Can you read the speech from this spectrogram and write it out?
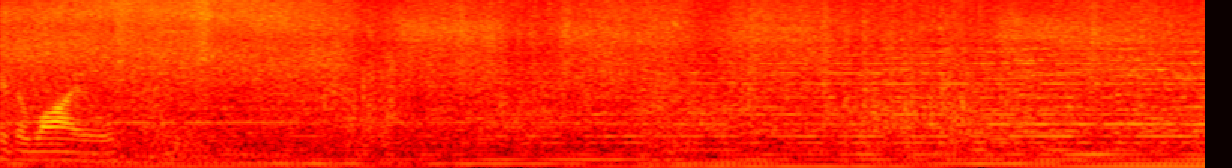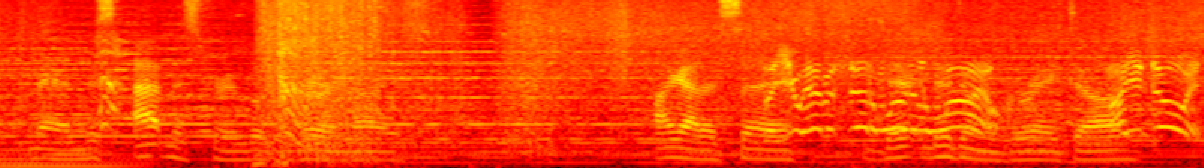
Into the wild. Man, this atmosphere looks very nice. I gotta say, But you haven't said a they're, word in they're while. doing a great job. How job. you doing?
